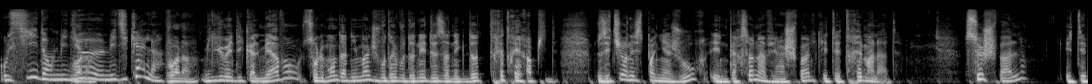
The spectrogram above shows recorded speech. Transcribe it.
Aussi dans le milieu Voilà. médical. Voilà, milieu médical. Mais avant, sur le monde animal, je voudrais vous donner deux anecdotes très très rapides. Nous étions en Espagne un jour et une personne avait un cheval qui était très malade. Ce cheval était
